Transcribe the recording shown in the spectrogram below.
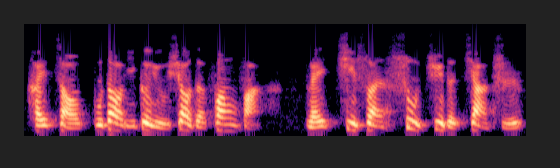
还找不到一个有效的方法来计算数据的价值。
